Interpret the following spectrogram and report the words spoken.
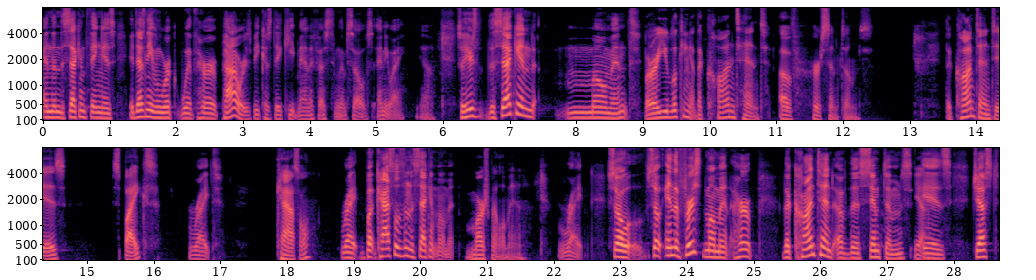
and then the second thing is it doesn't even work with her powers because they keep manifesting themselves anyway Yeah. so here's the second moment But are you looking at the content of her symptoms? The content is spikes, right castle, right but castle's in the second moment marshmallow man. Right so so in the first moment her the content of the symptoms Yeah. is just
